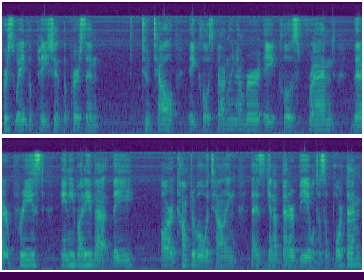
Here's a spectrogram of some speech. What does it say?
persuade the patient, the person, to tell a close family member, a close friend, their priest, anybody that they are comfortable with telling that is gonna better be able to support them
